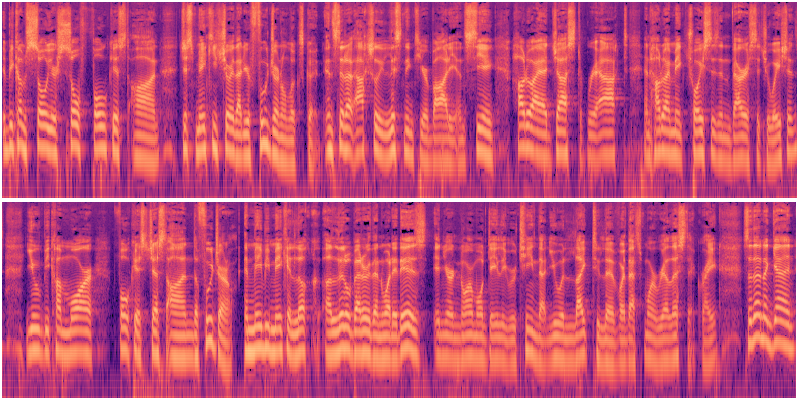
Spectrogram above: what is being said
it becomes so you're so focused on just making sure that your food journal looks good instead of actually listening to your body and seeing how do I adjust, react, and how do I make choices in various situations. You become more focused just on the food journal and maybe make it look a little better than what it is in your normal daily routine that you would like to live or that's more realistic, right? So then again,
